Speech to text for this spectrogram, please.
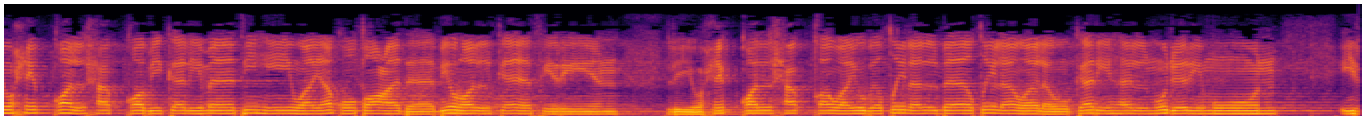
يُحِقَّ الْحَقَّ بِكَلِمَاتِهِ وَيَقْطَعَ دَابِرَ الْكَافِرِينَ لِيُحِقَّ الْحَقَّ وَيُبْطِلَ الْبَاطِلَ وَلَوْ كَرِهَ الْمُجْرِمُونَ إِذْ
